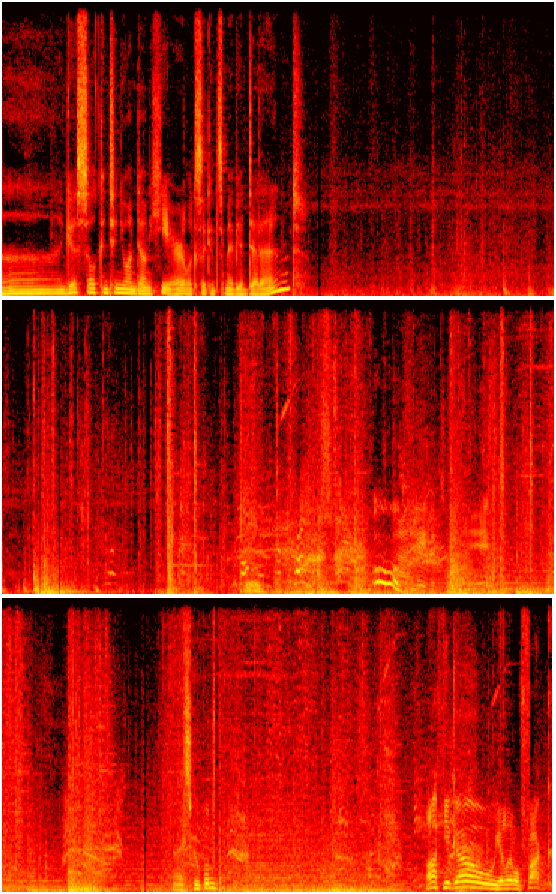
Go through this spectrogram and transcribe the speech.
Uh, I guess I'll continue on down here. Looks like it's maybe a dead end. Can I scoop him? Off you go, you little fuck.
